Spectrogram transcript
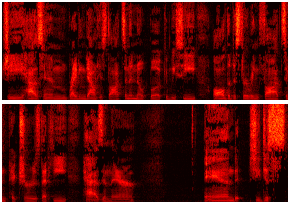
she has him writing down his thoughts in a notebook, and we see all the disturbing thoughts and pictures that he has in there. And she just,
